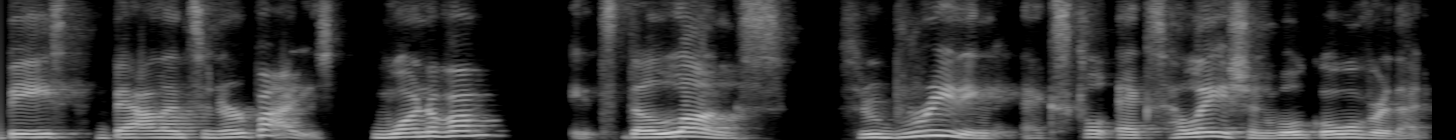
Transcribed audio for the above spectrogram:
base balance in our bodies. One of them, it's the lungs through breathing, exhal- exhalation. We'll go over that.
